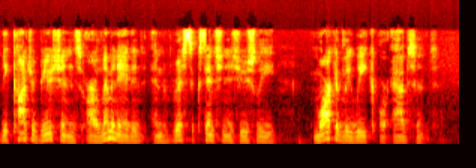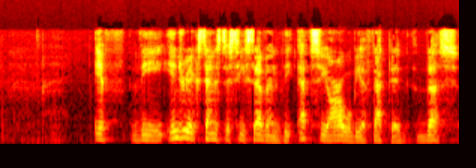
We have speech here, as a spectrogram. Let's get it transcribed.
the contributions are eliminated and wrist extension is usually markedly weak or absent. If the injury extends to C7, the FCR will be affected, thus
